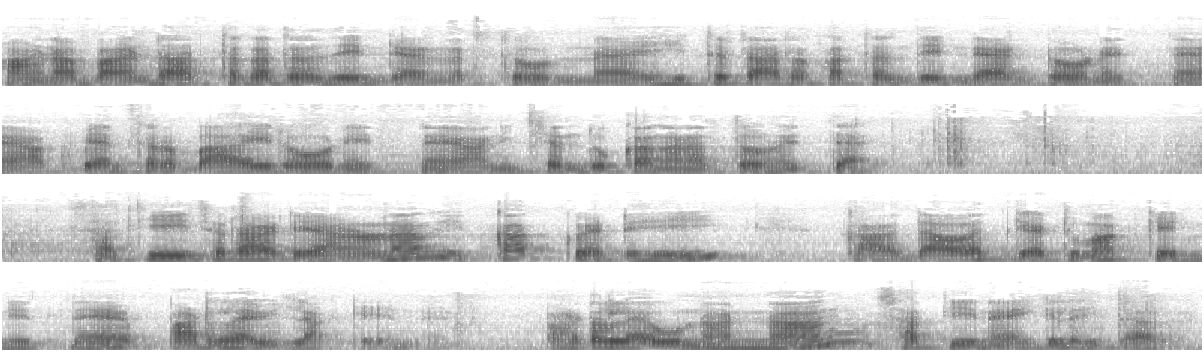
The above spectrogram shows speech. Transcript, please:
ආනාපානට අර්ථකථන දෙන්න යන්නත් ඕනේ නැහැ. හිතට අර්ථකථන දෙන්න යන්න ඕනෙත් නැහැ. අභ්‍යන්තර බාහිර ඕනෙත් නැහැ. අනිච්ච දුක්ඛ අනත්ත ඕනෙත් නැහැ. සතිය ඉස්සරහට යනවනම් එකක් වැටෙයි. කවදාවත් ගැටුමක් එන්නේත් නැහැ, පටලැවිල්ලක් එන්නේ නැහැ. පටලැවුණා නම් සතිය නැහැ කියලා හිතාගන්න.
